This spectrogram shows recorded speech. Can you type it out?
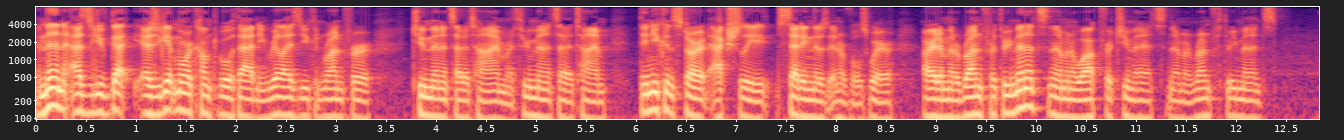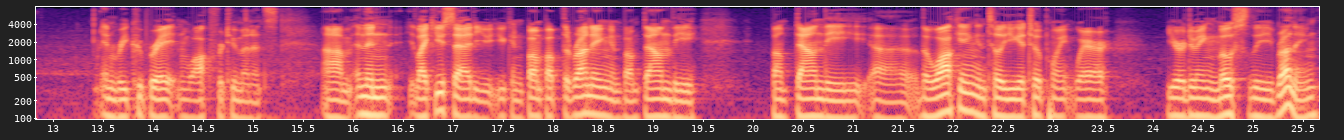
And then as you've got as you get more comfortable with that and you realize you can run for two minutes at a time or three minutes at a time, then you can start actually setting those intervals where all right, I'm going to run for three minutes and then I'm going to walk for two minutes and then I'm going to run for three minutes and recuperate and walk for two minutes. Um, and then, like you said, you, you can bump up the running and bump down the bump down the uh, the walking until you get to a point where you're doing mostly running,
